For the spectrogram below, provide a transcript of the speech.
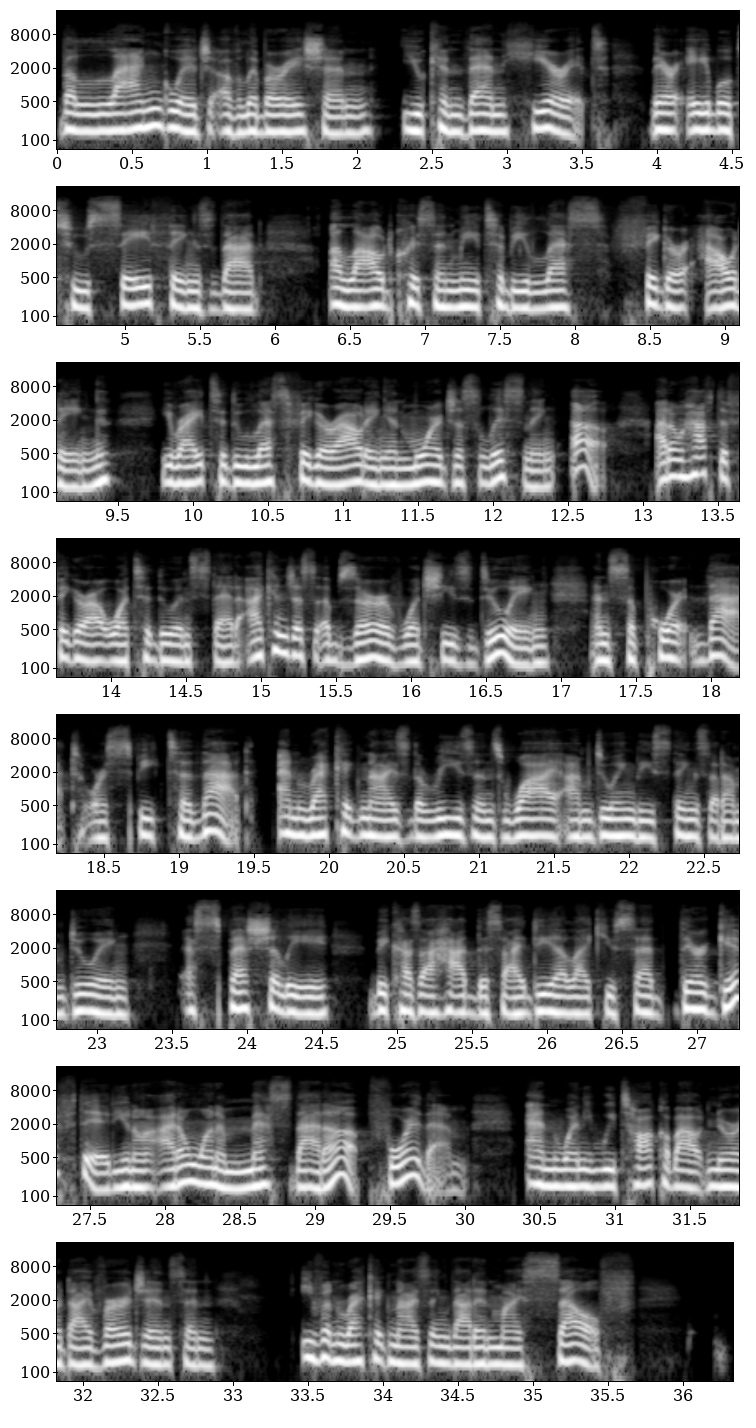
the language of liberation, you can then hear it they're able to say things that allowed Chris and me to be less figure outing, right? To do less figure outing and more just listening. Oh, I don't have to figure out what to do instead. I can just observe what she's doing and support that or speak to that and recognize the reasons why I'm doing these things that I'm doing, especially because I had this idea, like you said, they're gifted. You know, I don't want to mess that up for them. And when we talk about neurodivergence and even recognizing that in myself,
